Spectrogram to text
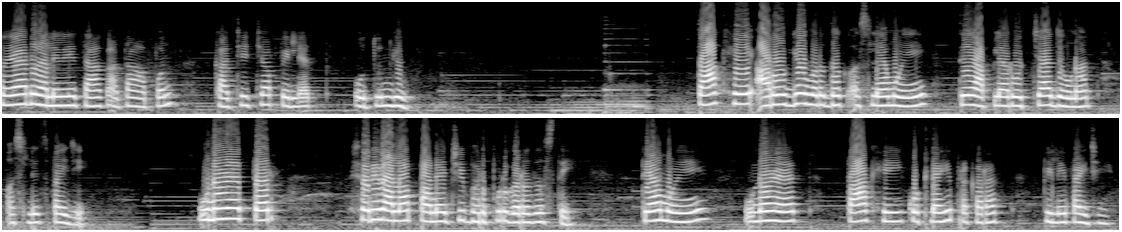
तयार झालेले ताक आता आपण काचेच्या पेल्यात ओतून घेऊ. ताक हे आरोग्यवर्धक असल्यामुळे ते आपल्या रोजच्या जेवणात असलेच पाहिजे. उन्हाळ्यात तर शरीराला पाण्याची भरपूर गरज असते. त्यामुळे उन्हाळ्यात ताक हे कुठल्याही प्रकारात पिले पाहिजे.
